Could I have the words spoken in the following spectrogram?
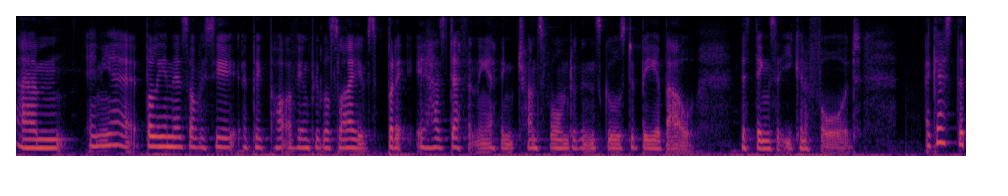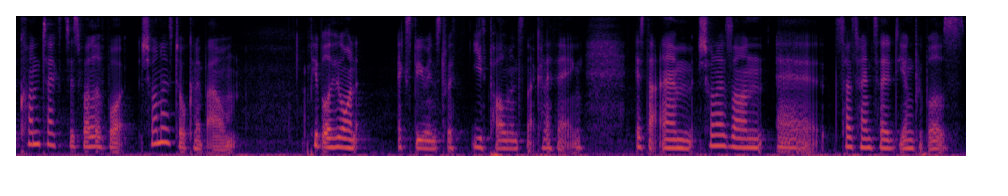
Um, and yeah, bullying is obviously a big part of young people's lives, but it, it has definitely, I think, transformed within schools to be about the things that you can afford. I guess the context as well of what Shauna's talking about, people who aren't experienced with youth parliaments and that kind of thing, is that um, Shauna's on uh, South Tyneside Young People's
